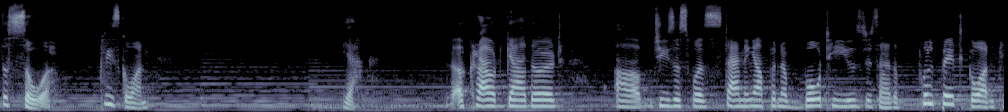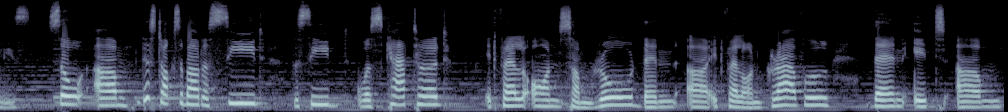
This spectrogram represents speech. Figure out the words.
the sower. Please go on. Yeah. A crowd gathered. Uh, Jesus was standing up in a boat. He used it as a pulpit. Go on, please. So, um, this talks about a seed. The seed was scattered. It fell on some road, then uh, it fell on gravel, then it um,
